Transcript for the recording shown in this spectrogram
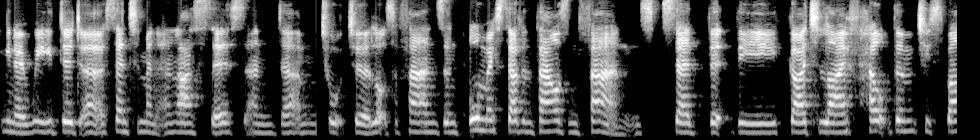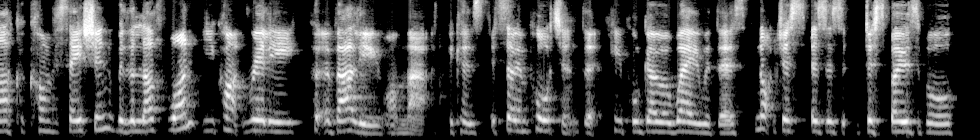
you know, we did a sentiment analysis and um, talked to lots of fans, and almost 7,000 fans said that the Guide to Life helped them to spark a conversation with a loved one. You can't really put a value on that because it's so important that people go away with this, not just as a disposable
